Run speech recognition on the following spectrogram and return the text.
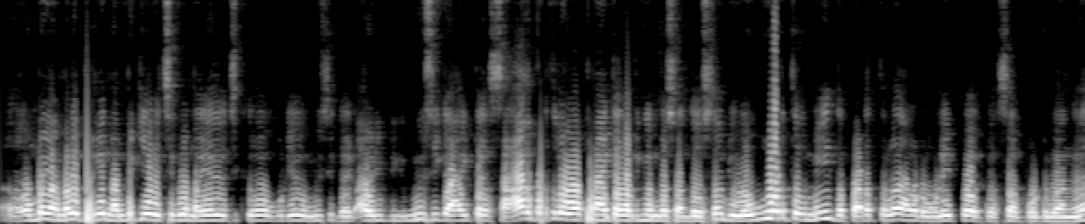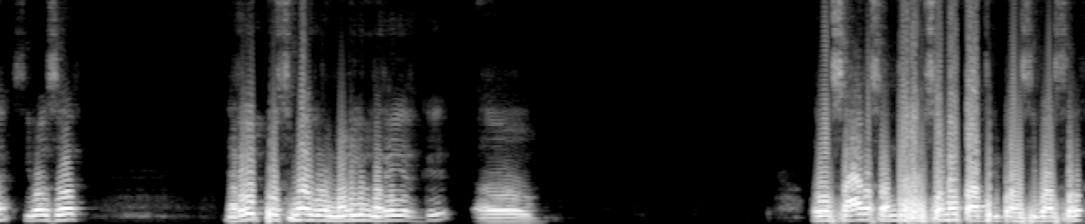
ரொம்ப என் மேலே பெரிய நம்பிக்கையை வச்சுக்கோ மரியாதை வச்சுக்கோ கூடிய ஒரு மியூசிக் அவர் இப்படி மியூசிக் ஆக்டர் சார் படத்தில் ஓப்பன் ஆகிட்டார் அப்படிங்கிற ரொம்ப சந்தோஷம். இப்படி ஒவ்வொருத்தருமே இந்த படத்தில் அவரோட உழைப்பை பெருசாக போட்டுருக்காங்க சிவா சார் நிறைய பேசுனா நடிகள் நிறைய இருக்குது அஹ் சாரை சந்தோஷமாக பார்த்துக்கிட்டா சிவா சார்.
